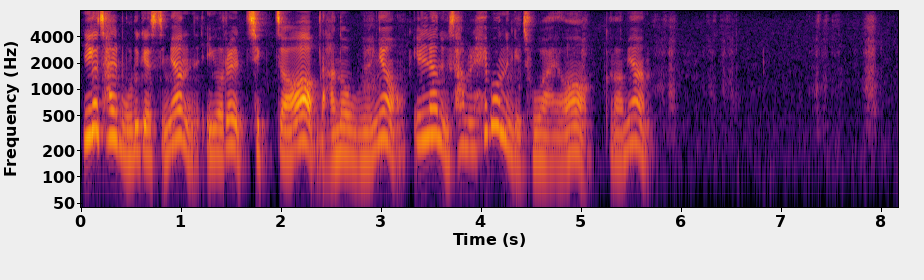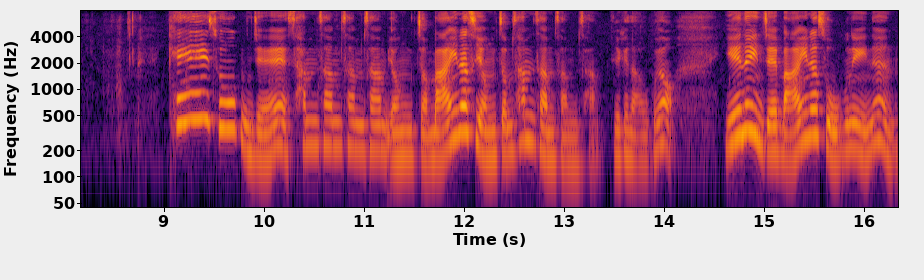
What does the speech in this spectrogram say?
이거 잘 모르겠으면 이거를 직접 나눠보면요. 1 나누기 3을 해보는 게 좋아요. 그러면 계속 이제 3333 0. 마이너스 0.3333 이렇게 나오고요. 얘는 이제 마이너스 5분의 2는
